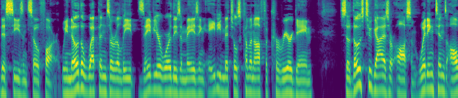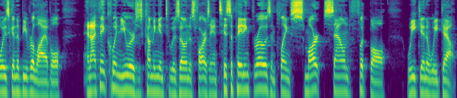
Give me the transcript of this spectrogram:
this season so far. We know the weapons are elite. Xavier Worthy's amazing. AD Mitchell's coming off a career game. So those two guys are awesome. Whittington's always going to be reliable. And I think Quinn Ewers is coming into his own as far as anticipating throws and playing smart, sound football week in and week out.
